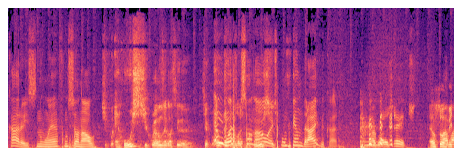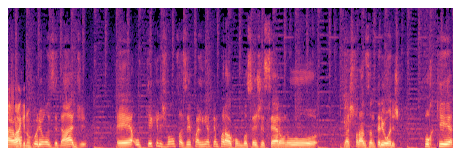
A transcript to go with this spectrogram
cara, isso não é funcional. Tipo, é rústico, é um negócio. Tipo, É, um e não é funcional, é rústico. tipo um pendrive, cara. Agora, gente, É um a sorvete maior Magnum. curiosidade é o que, que eles vão fazer com a linha temporal, como vocês disseram no, nas frases anteriores. Porque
